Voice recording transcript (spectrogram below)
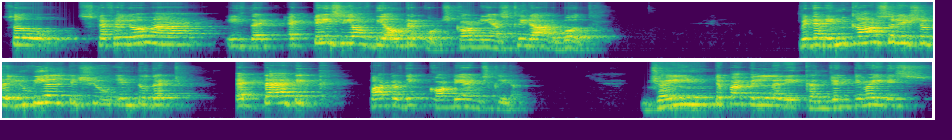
So staphyloma is that ectasia of the outer coats, cornea, sclera, both, with an incarceration of the uveal tissue into that ectatic part of the cornea and sclera. Giant papillary conjunctivitis.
